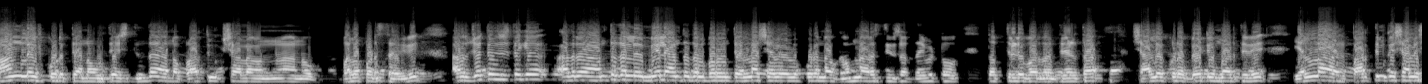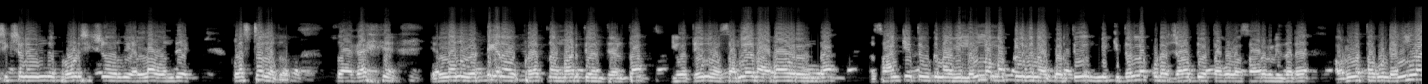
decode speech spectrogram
ಲಾಂಗ್ ಲೈಫ್ ಕೊಡುತ್ತೆ ಅನ್ನೋ ಉದ್ದೇಶದಿಂದ ನಾವು ಪ್ರಾಥಮಿಕ ಶಾಲಾವನ್ನ ನಾವು ಬಲಪಡಿಸ್ತಾ ಇದೀವಿ. ಅದ್ರ ಜೊತೆ ಜೊತೆಗೆ ಅದರ ಹಂತದಲ್ಲಿ, ಮೇಲೆ ಹಂತದಲ್ಲಿ ಬರುವಂತ ಎಲ್ಲಾ ಶಾಲೆಗಳು ಕೂಡ ನಾವು ಗಮನ ಹರಿಸ್ತೀವಿ ಸರ್. ದಯವಿಟ್ಟು ತಪ್ಪು ತಿಳಿಬಾರ್ದು ಅಂತ ಹೇಳ್ತಾ ಶಾಲೆ ಕೂಡ ಭೇಟಿ ಮಾಡ್ತೀವಿ. ಎಲ್ಲಾ ಪ್ರಾಥಮಿಕ ಶಾಲೆ ಶಿಕ್ಷಣದಿಂದ ಪ್ರೌಢ ಶಿಕ್ಷಣವರೆಗೂ ಎಲ್ಲಾ ಒಂದೇ ಕ್ಲಸ್ಟರ್ ಅದು. ಸೊ ಹಾಗಾಗಿ ಎಲ್ಲಾನು ಒಟ್ಟಿಗೆ ನಾವು ಪ್ರಯತ್ನ ಮಾಡ್ತೀವಿ ಅಂತ ಹೇಳ್ತಾ, ಇವತ್ತೇನು ಸಮಯದ ಅಭಾವದಿಂದ ಸಾಂಕೇತಿಕ ನಾವು ಇಲ್ಲೆಲ್ಲ ಮಕ್ಕಳಿಗೆ ನಾವು ಕೊಡ್ತೀವಿ. ಮಿಕ್ಕಿದೆಲ್ಲ ಕೂಡ ಜವಾಬ್ದಾರಿ ತಗೊಳ್ಳೋ ಸಾರುಗಳಿದ್ದಾರೆ ಅವರೆಲ್ಲ ತಗೊಂಡು ಎಲ್ಲಾ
